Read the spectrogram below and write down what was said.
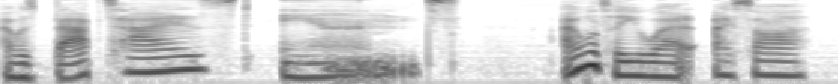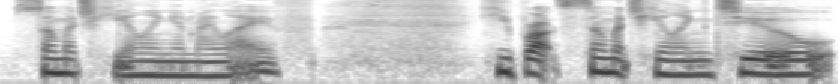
I was baptized, and I will tell you what, I saw so much healing in my life. He brought so much healing to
